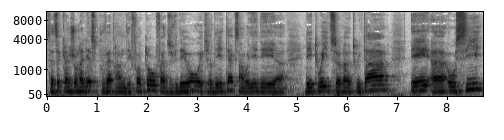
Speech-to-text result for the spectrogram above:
c'est-à-dire qu'un journaliste pouvait prendre des photos, faire du vidéo, écrire des textes, envoyer des, euh, des tweets sur euh, Twitter et euh, aussi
